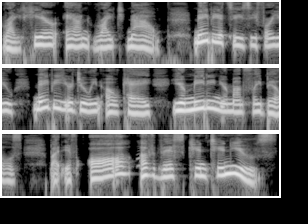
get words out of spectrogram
right here and right now. Maybe it's easy for you. Maybe you're doing okay. You're meeting your monthly bills. But if all of this continues,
